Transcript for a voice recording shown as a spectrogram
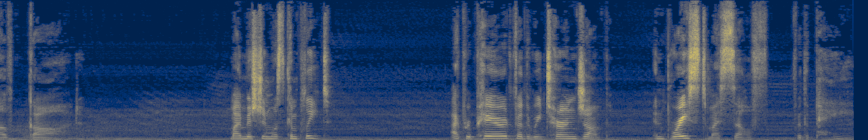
of God. My mission was complete. I prepared for the return jump and braced myself for the pain.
